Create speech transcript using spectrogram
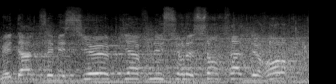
Mesdames et messieurs, bienvenue sur le Central d'Europe.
